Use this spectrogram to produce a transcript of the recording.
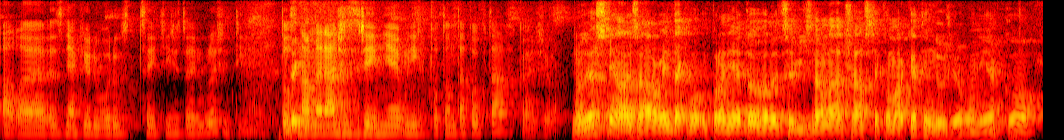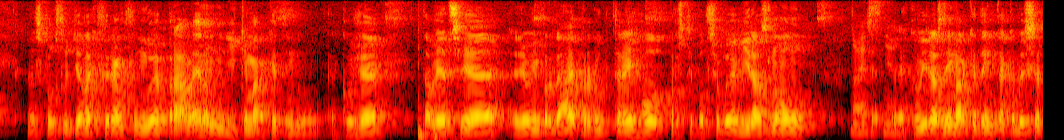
ale z nějakého důvodu cítí, že to je důležitý. No. To Tak- znamená, že zřejmě je u nich potom ta poptávka, že jo. No jasně, ale zároveň tak pro ně je to velice významná část jako marketingu, že jo? Oni jako spoustu těch firm funguje právě jenom díky marketingu. Jakože ta věc je, že oni prodávají produkt, který hold prostě potřebuje výraznou, No jasně. jako výrazný marketing, tak aby, se,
